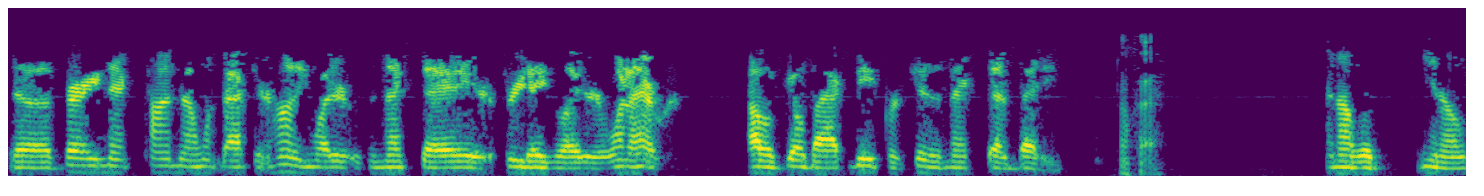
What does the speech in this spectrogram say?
the very next time I went back there hunting, whether it was the next day or three days later or whatever, I would go back deeper to the next set of bedding. Okay. And I would, you know,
